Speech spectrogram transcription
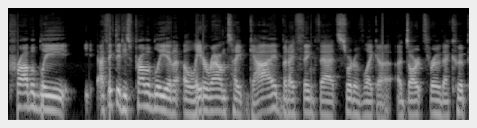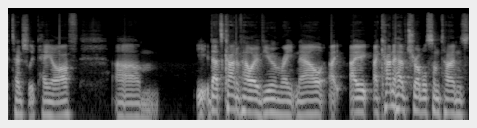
probably I think that he's probably an, a later round type guy, but I think that sort of like a, a dart throw that could potentially pay off. Um, that's kind of how I view him right now. I, I, I kind of have trouble sometimes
